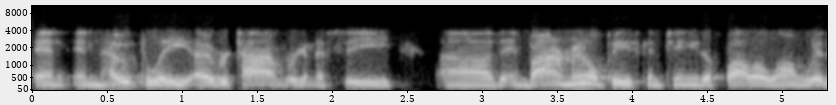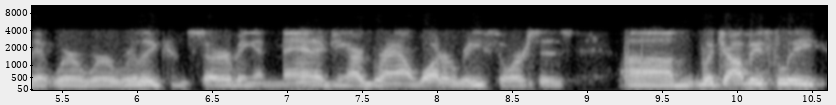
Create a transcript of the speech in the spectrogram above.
and, and hopefully over time, we're going to see uh, the environmental piece continue to follow along with it, where we're really conserving and managing our groundwater resources, um, which obviously,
